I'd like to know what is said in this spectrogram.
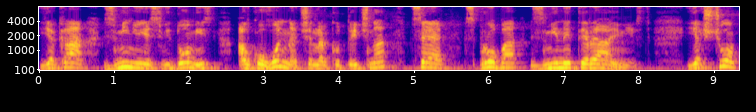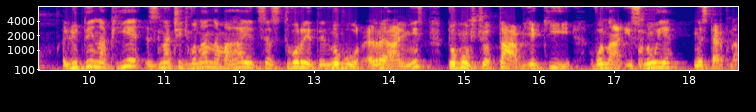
яка змінює свідомість, алкогольна чи наркотична, це спроба змінити реальність. Якщо людина п'є, значить вона намагається створити нову реальність, тому що та, в якій вона існує, нестерпна.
